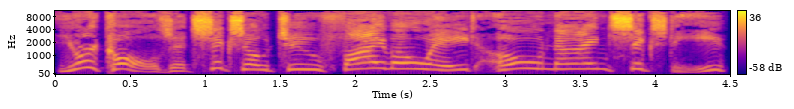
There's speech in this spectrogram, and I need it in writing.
your calls at 602 508 0960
